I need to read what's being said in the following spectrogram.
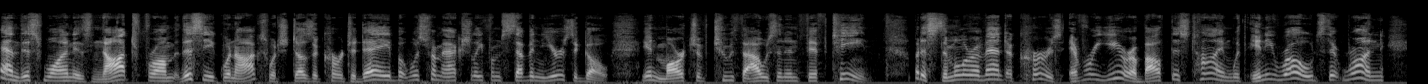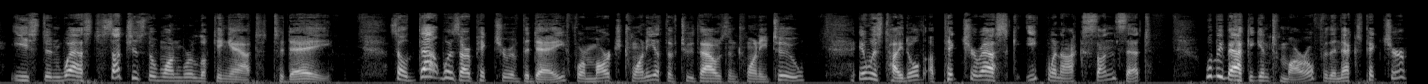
And this one is not from this equinox, which does occur today, but was from actually from seven years ago in March of 2015. But a similar event occurs every year about this time with any roads that run east and west, such as the one we're looking at today. So that was our picture of the day for March 20th of 2022. It was titled a picturesque equinox sunset. We'll be back again tomorrow for the next picture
